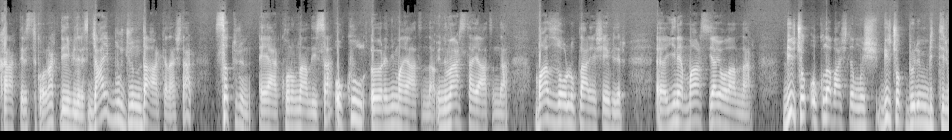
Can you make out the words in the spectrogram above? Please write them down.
karakteristik olarak diyebiliriz. Yay burcunda arkadaşlar Satürn eğer konumlandıysa okul öğrenim hayatında, üniversite hayatında bazı zorluklar yaşayabilir. Ee, yine Mars yay olanlar birçok okula başlamış, birçok bölüm bitir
